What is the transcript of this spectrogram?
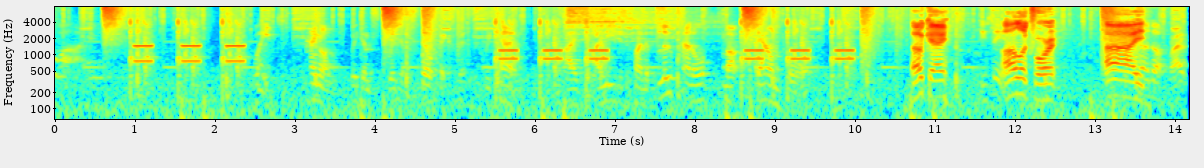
Why? Why? Wait, hang on. We can we can still fix this. We can. I I need you to find a blue panel marked downpour. Okay, Do you see it? I'll look for it. I turned off, right?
